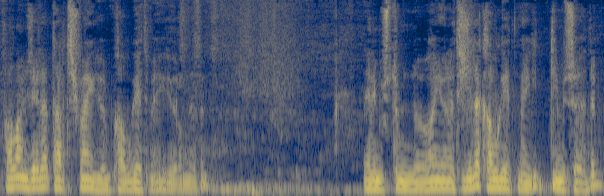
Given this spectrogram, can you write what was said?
falancayla tartışmaya gidiyorum, kavga etmeye gidiyorum dedim. Benim üstümde olan yöneticiyle kavga etmeye gittiğimi söyledim.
